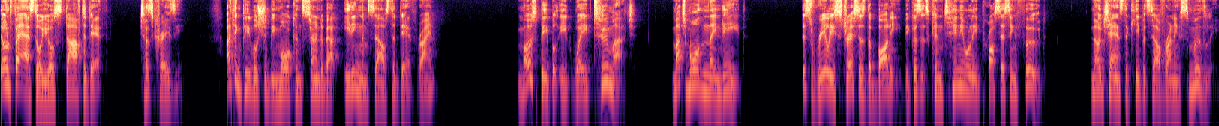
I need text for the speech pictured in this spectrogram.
Don't fast or you'll starve to death. Just crazy. I think people should be more concerned about eating themselves to death, right? Most people eat way too much, much more than they need. This really stresses the body because it's continually processing food. No chance to keep itself running smoothly.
